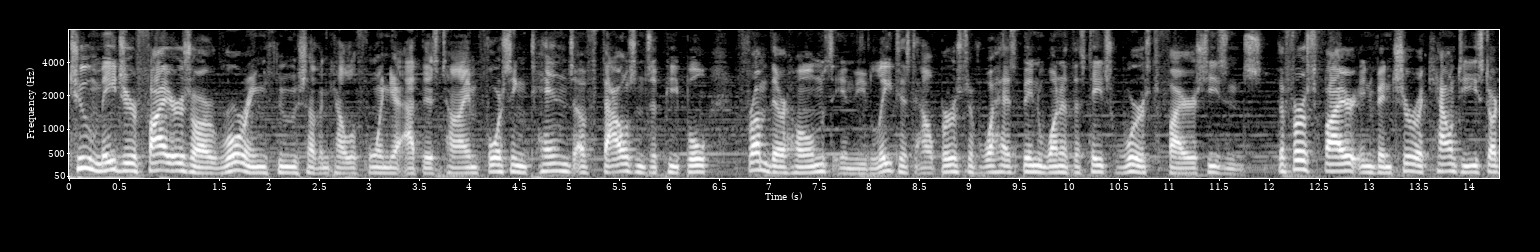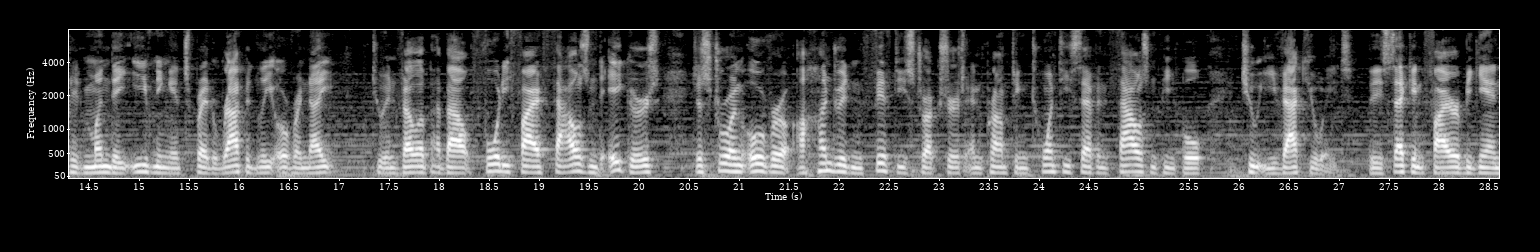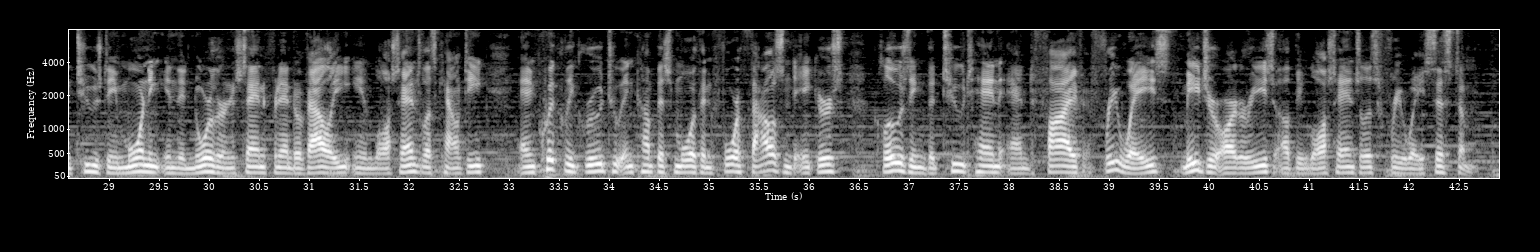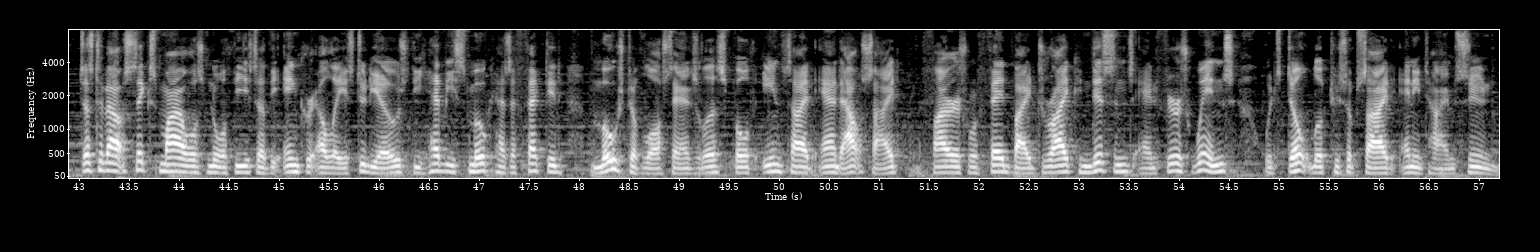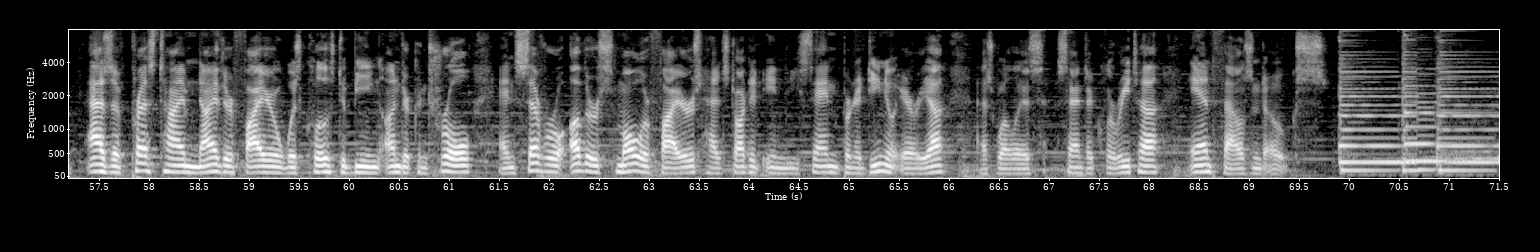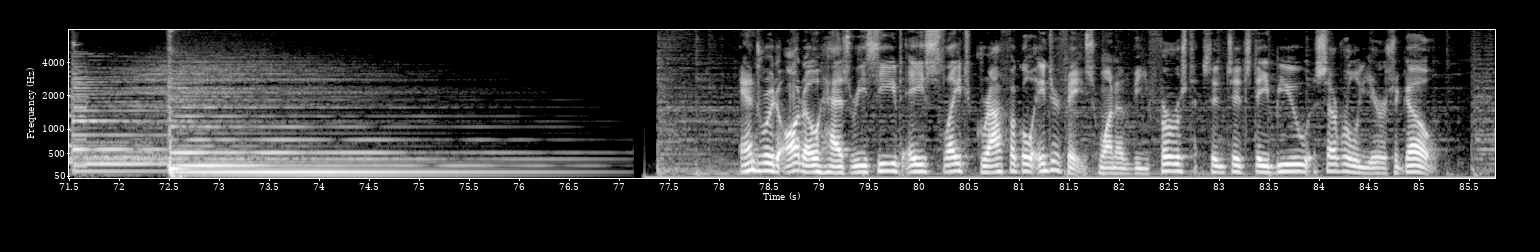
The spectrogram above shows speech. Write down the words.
Two major fires are roaring through Southern California at this time, forcing tens of thousands of people from their homes in the latest outburst of what has been one of the state's worst fire seasons. The first fire in Ventura County started Monday evening and spread rapidly overnight to envelop about 45,000 acres, destroying over 150 structures and prompting 27,000 people to evacuate. The second fire began Tuesday morning in the northern San Fernando Valley in Los Angeles County and quickly grew to encompass more than 4,000 acres, closing the 210 and 5 freeways, major arteries of the Los Angeles freeway system. Just about six miles northeast of the Anchor LA studios, the heavy smoke has affected most of Los Angeles, both inside and outside. The fires were fed by dry conditions and fierce winds, which don't look to subside anytime soon. As of press time, neither fire was close to being under control, and several other smaller fires had started in the San Bernardino area, as well as Santa Clarita and Thousand Oaks. Android Auto has received a slight graphical interface, one of the first since its debut several years ago.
